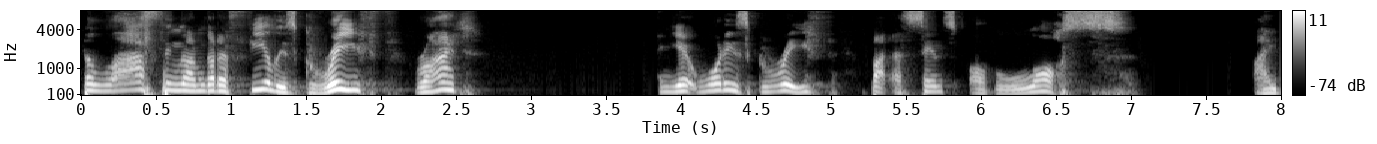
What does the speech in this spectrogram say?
the last thing that I'm going to feel is grief, right? And yet, what is grief but a sense of loss? I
